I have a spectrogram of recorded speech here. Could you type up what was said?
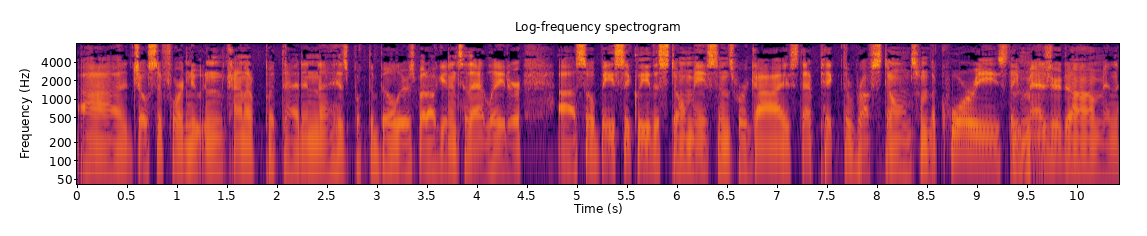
Uh, Joseph Ford Newton kind of put that in uh, his book, The Builders, but I'll get into that later. Uh, so basically, the stonemasons were guys that picked the rough stones from the quarries, they measured them and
